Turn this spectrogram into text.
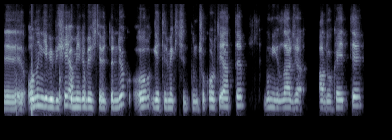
Eee, onun gibi bir şey Amerika Birleşik Devletleri'nde yok. O getirmek için bunu çok ortaya attı. Bunu yıllarca advoka etti.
